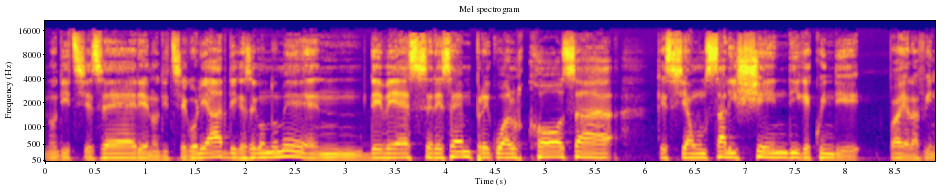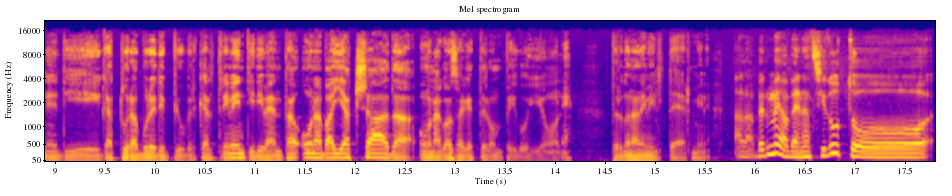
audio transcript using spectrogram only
notizie serie, notizie goliardiche, secondo me mh, deve essere sempre qualcosa che sia un saliscendi che quindi poi alla fine ti cattura pure di più, perché altrimenti diventa o una pagliacciata o una cosa che ti rompe i coglioni, perdonatemi il termine. Allora, per me, vabbè, innanzitutto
